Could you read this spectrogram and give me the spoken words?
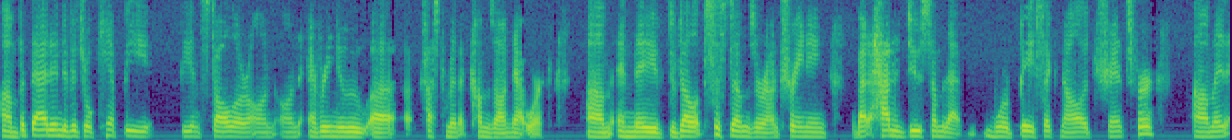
but that individual can't be the installer on, on every new uh, customer that comes on network. Um, and they've developed systems around training about how to do some of that more basic knowledge transfer. Um, and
